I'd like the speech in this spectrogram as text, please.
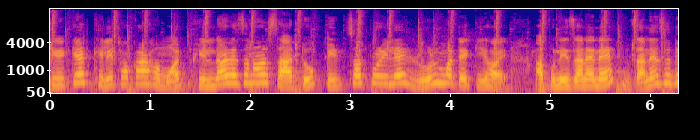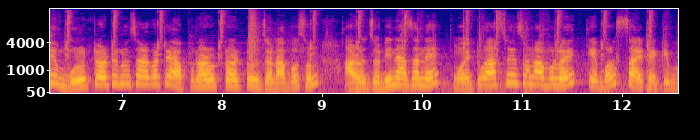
ক্ৰিকেট খেলি থকাৰ সময়ত ফিল্ডাৰ এজনৰ চাহটো পিটছত পৰিলে ৰুল মতে কি হয়? আপুনি জানেনে? জানে যদি মোৰ উত্তৰটো নোচোৱাৰ আগতে আপোনাৰ উত্তৰটো জনাবচোন। আৰু যদি নাজানে মইতো আছোৱেই জনাবলৈ কেৱল চাই থাকিব।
